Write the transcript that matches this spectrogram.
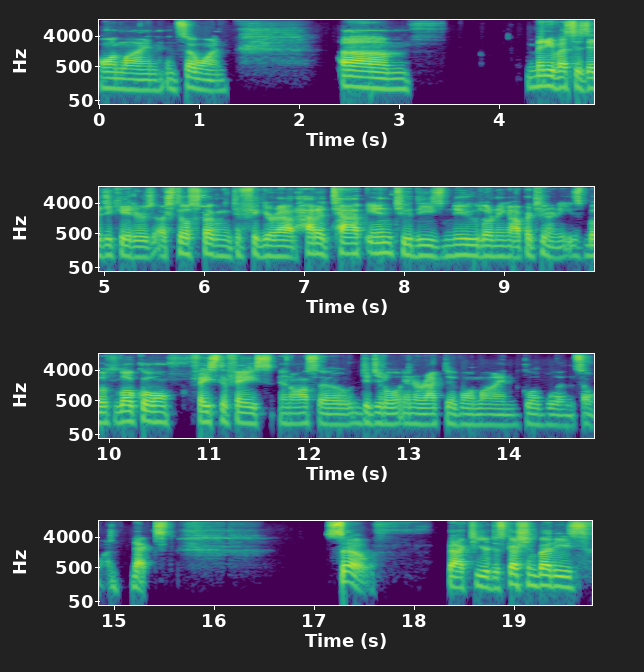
online, and so on. Um, many of us as educators are still struggling to figure out how to tap into these new learning opportunities, both local, face-to-face, -face, and also digital, interactive, online, global, and so on. Next. So back to your discussion buddies,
